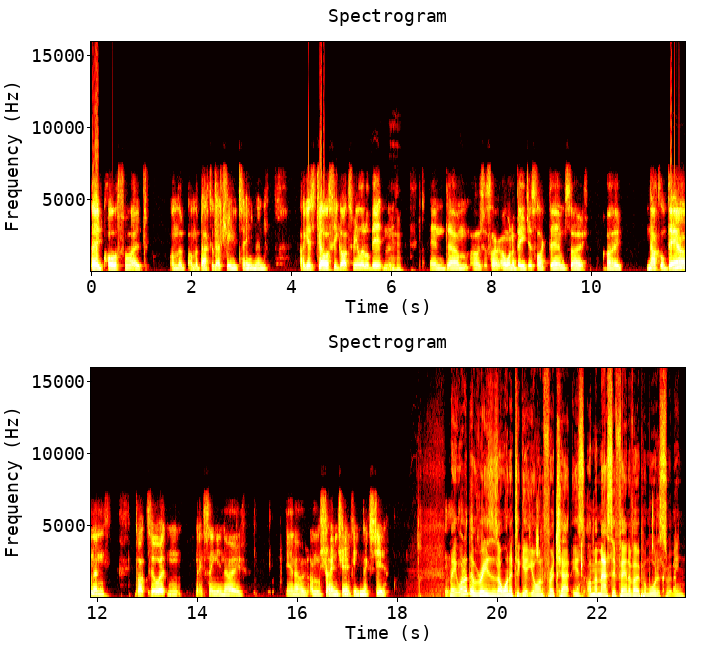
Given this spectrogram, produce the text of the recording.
they'd qualified on the on the back of that junior team, and I guess jealousy got to me a little bit, and Mhm. And um, I was just like, I want to be just like them, so I knuckled down and got to it, and next thing you know, you know, I'm Australian champion next year. Mate, one of the reasons I wanted to get you on for a chat is I'm a massive fan of open water swimming.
